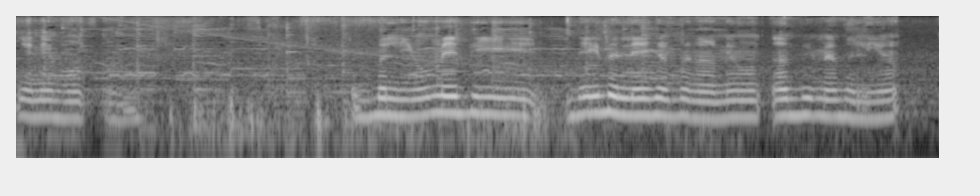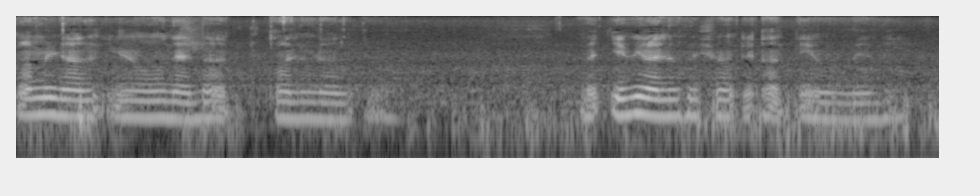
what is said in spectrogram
یعنی بہت کم۔ بلیوں میں بھی دہی بلے جب بنانے ہوں، تب بھی میں بلیاں کم ہی ڈالتی ہوں، زیادہ آلو ڈالتی ہوں۔ بچے بھی آلو خوش ہو کے کھاتے ہیں میں بھی۔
